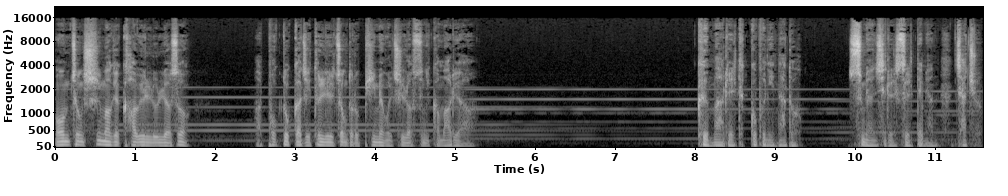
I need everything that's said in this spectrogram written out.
엄청 심하게 가위를 눌려서 복도까지 들릴 정도로 비명을 질렀으니까 말이야. 그 말을 듣고 보니 나도 수면실을 쓸 때면 자주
